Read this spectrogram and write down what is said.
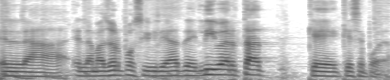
en la, en la mayor posibilidad de libertad que, que se pueda.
